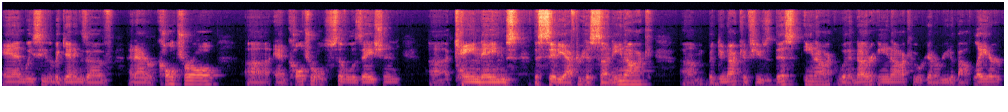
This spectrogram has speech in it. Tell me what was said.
And we see the beginnings of an agricultural uh, and cultural civilization uh, Cain names the city after his son Enoch. Um, but do not confuse this Enoch with another Enoch who we're going to read about later.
